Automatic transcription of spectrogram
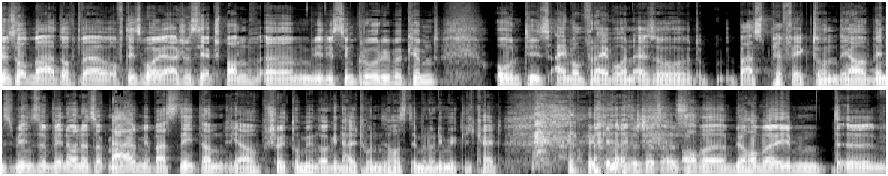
das hat man auch gedacht, weil auf das war ich auch schon sehr gespannt, ähm, wie die Synchro rüberkommt. Und die ist einwandfrei geworden, also passt perfekt. Und ja, wenn, wenn, wenn einer sagt, nein, mir passt nicht, dann ja, schalt um in Originalton, dann hast du immer noch die Möglichkeit. genau so schaut's aus. Aber wir haben ja eben, äh,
